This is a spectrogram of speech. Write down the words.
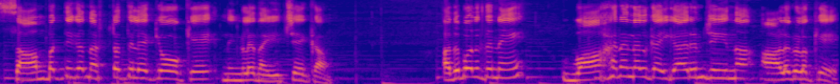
സാമ്പത്തിക നഷ്ടത്തിലേക്കോ ഒക്കെ നിങ്ങളെ നയിച്ചേക്കാം. അതുപോലെ തന്നെ വാഹനങ്ങൾ കൈകാര്യം ചെയ്യുന്ന ആളുകളൊക്കെ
